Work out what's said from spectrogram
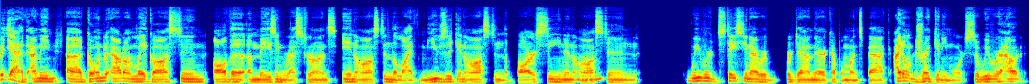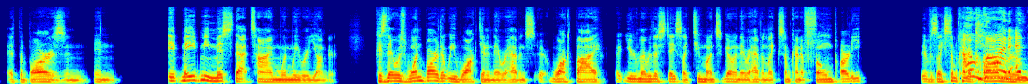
But yeah, I mean, uh, going out on Lake Austin, all the amazing restaurants in Austin, the live music in Austin, the bar scene in Mhm. Austin. We were Stacy and I were were down there a couple months back. I don't drink anymore, so we were out at the bars, and and it made me miss that time when we were younger. Because there was one bar that we walked in, and they were having walked by. uh, You remember this, Stace, like two months ago, and they were having like some kind of foam party. It was like some kind oh of clown God! And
